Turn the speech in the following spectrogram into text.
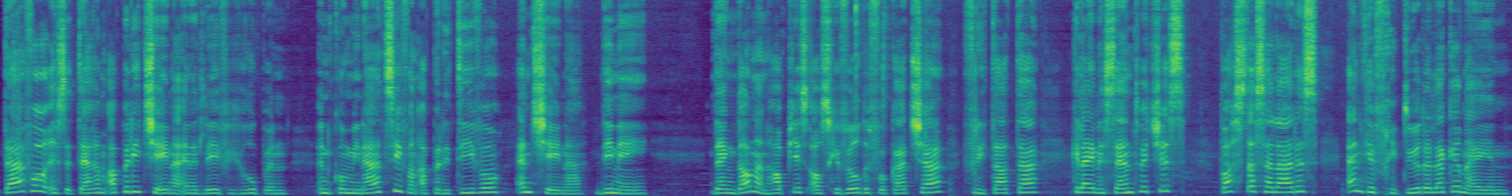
Daarvoor is de term apericena in het leven geroepen, een combinatie van aperitivo en cena, diner. Denk dan aan hapjes als gevulde focaccia, frittata, kleine sandwiches, pasta salades en gefrituurde lekkernijen.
